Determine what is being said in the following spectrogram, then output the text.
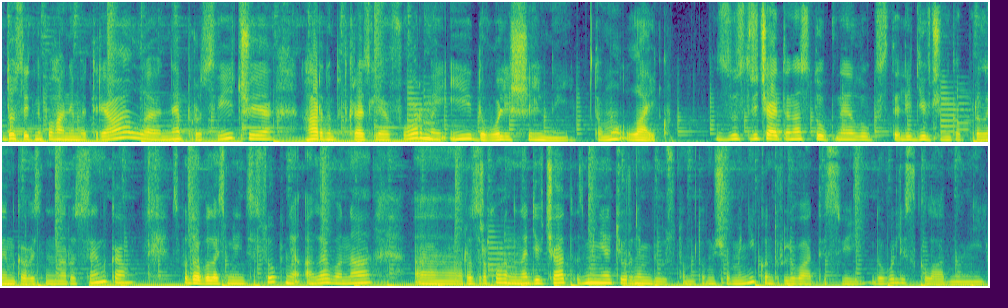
Досить непоганий матеріал, не просвічує, гарно підкреслює форми і доволі щільний. Тому лайк. Зустрічайте наступний лук в стилі дівчинка прилинка весняна росинка. Сподобалась мені ця сукня, але вона е, розрахована на дівчат з мініатюрним бюстом, тому що мені контролювати свій доволі складно в ній.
